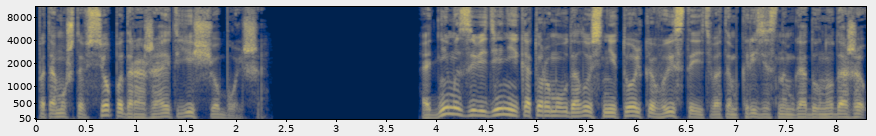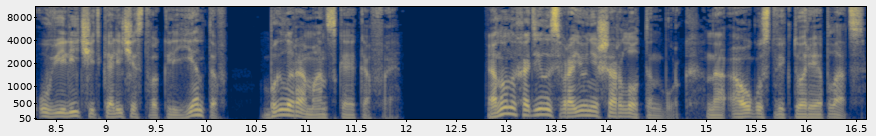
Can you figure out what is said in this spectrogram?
потому что все подорожает еще больше. Одним из заведений, которому удалось не только выстоять в этом кризисном году, но даже увеличить количество клиентов, было романское кафе. Оно находилось в районе Шарлоттенбург, на Аугуст-Виктория-Плац,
